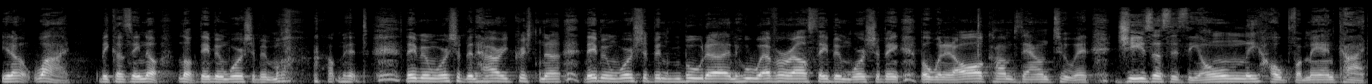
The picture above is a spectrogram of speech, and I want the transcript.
You know, why? Because they know, look, they've been worshiping Muhammad. They've been worshiping Hare Krishna. They've been worshiping Buddha and whoever else they've been worshiping. But when it all comes down to it, Jesus is the only hope for mankind.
